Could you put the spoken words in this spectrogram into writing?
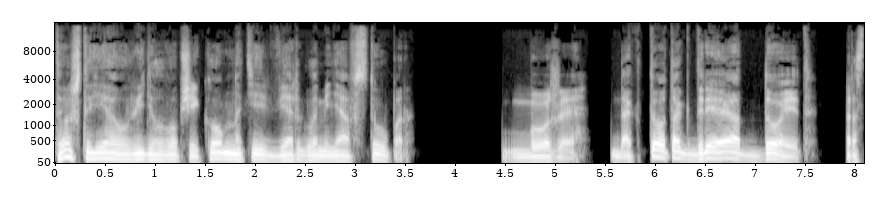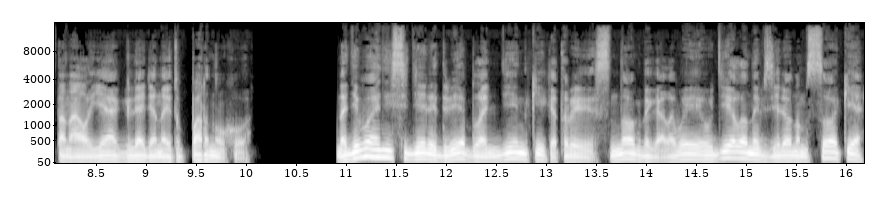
то, что я увидел в общей комнате, ввергло меня в ступор. «Боже, да кто так дриад доит?» — простонал я, глядя на эту порнуху. На диване сидели две блондинки, которые с ног до головы уделаны в зеленом соке,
